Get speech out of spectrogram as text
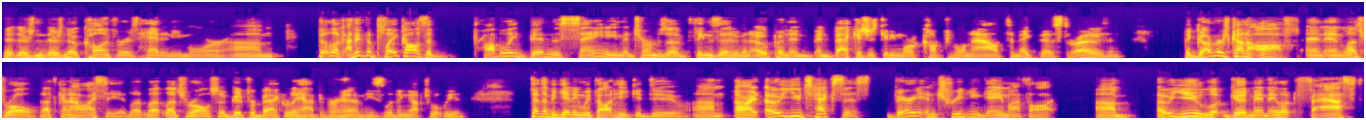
there's there's no calling for his head anymore. Um, but look, I think the play calls have probably been the same in terms of things that have been open, and, and Beck is just getting more comfortable now to make those throws. And the governor's kind of off, and and let's roll. That's kind of how I see it. Let, let let's roll. So good for Beck. Really happy for him. He's living up to what we had said in the beginning. We thought he could do. Um, all right, OU Texas, very intriguing game. I thought. Um, OU looked good, man. They looked fast.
